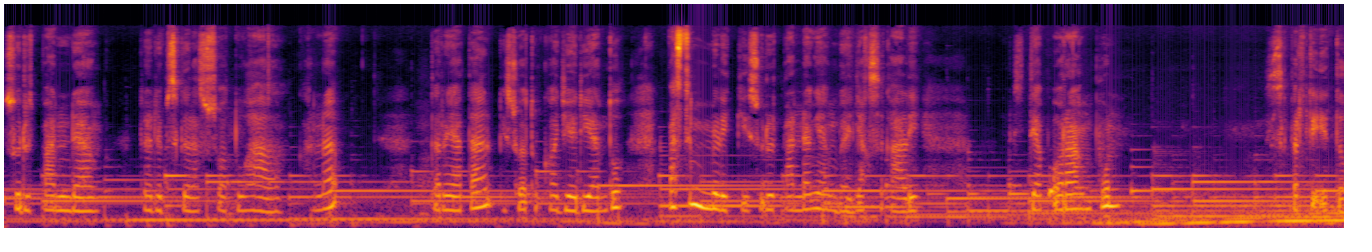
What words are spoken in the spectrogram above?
sudut pandang terhadap segala sesuatu hal. Karena ternyata di suatu kejadian tuh pasti memiliki sudut pandang yang banyak sekali. Setiap orang pun seperti itu.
